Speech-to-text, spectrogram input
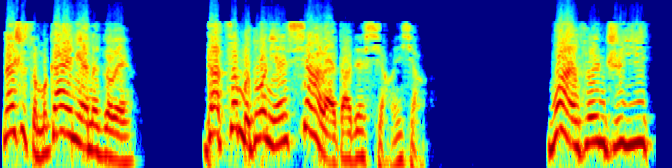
那是什么概念呢？各位，那这么多年下来，大家想一想，万分之一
